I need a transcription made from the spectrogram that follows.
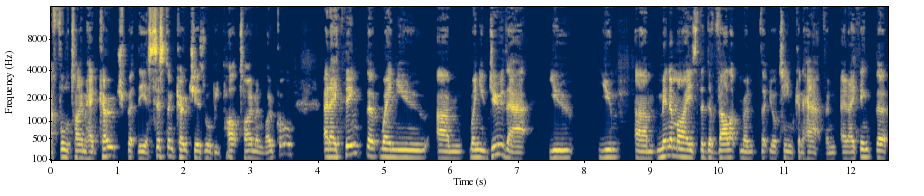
a full time head coach, but the assistant coaches will be part time and local. And I think that when you um, when you do that, you you um, minimize the development that your team can have. And, and I think that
